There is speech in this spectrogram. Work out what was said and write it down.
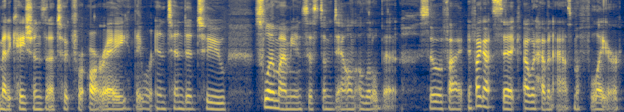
medications that I took for RA. They were intended to slow my immune system down a little bit. So if I if I got sick, I would have an asthma flare,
